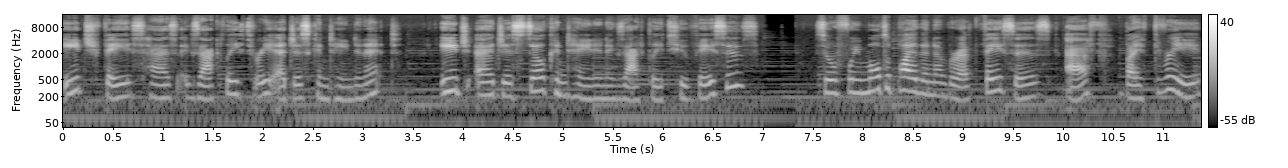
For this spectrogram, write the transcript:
Each face has exactly three edges contained in it. Each edge is still contained in exactly two faces, so if we multiply the number of faces, f, by 3,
